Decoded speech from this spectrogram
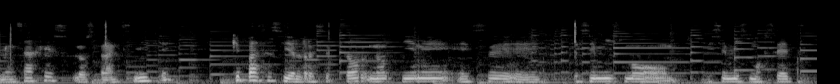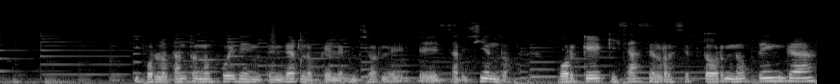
mensajes, los transmite? ¿Qué pasa si el receptor no tiene ese, ese, mismo, ese mismo set y por lo tanto no puede entender lo que el emisor le, está diciendo, porque quizás el receptor no tenga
